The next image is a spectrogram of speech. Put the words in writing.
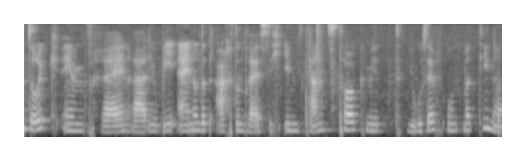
Willkommen zurück im freien Radio B138 im Tanztalk mit Josef und Martina.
